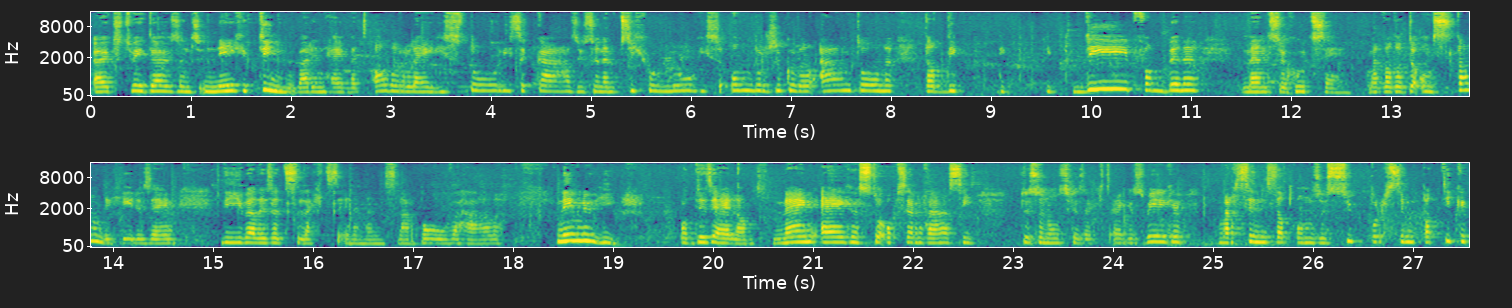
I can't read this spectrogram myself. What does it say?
uit 2019, waarin hij met allerlei historische casussen en psychologische onderzoeken wil aantonen dat diep, diep, diep, diep van binnen mensen goed zijn, maar dat het de omstandigheden zijn die wel eens het slechtste in een mens naar boven halen. Neem nu hier, op dit eiland, mijn eigenste observatie, tussen ons gezegd en gezwegen, maar sinds dat onze supersympathieke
